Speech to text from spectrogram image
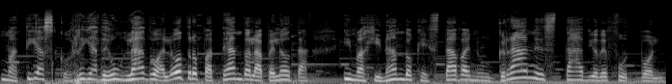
Matías corría de un lado al otro pateando la pelota, imaginando que estaba en un gran estadio de fútbol.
